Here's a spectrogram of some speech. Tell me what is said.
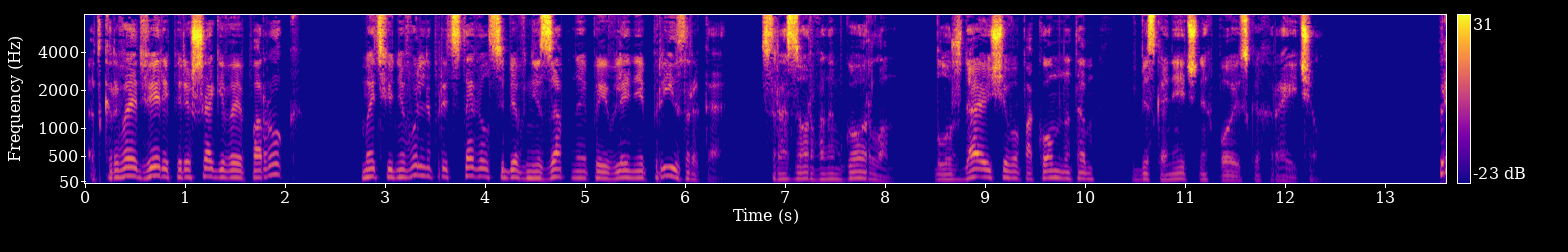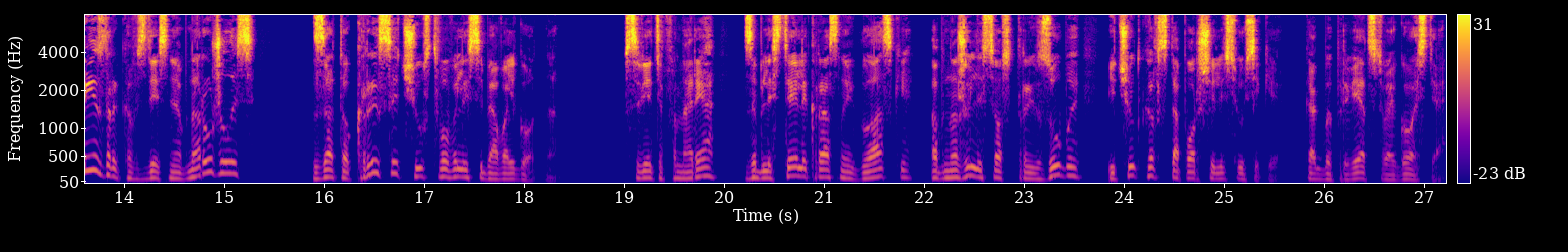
Открывая дверь и перешагивая порог, Мэтью невольно представил себе внезапное появление призрака с разорванным горлом, блуждающего по комнатам в бесконечных поисках Рэйчел. Призраков здесь не обнаружилось, зато крысы чувствовали себя вольготно. В свете фонаря заблестели красные глазки, обнажились острые зубы и чутко встопорщились усики, как бы приветствуя гостя,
